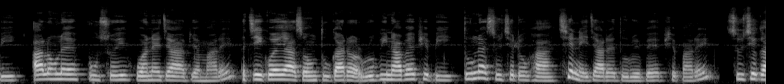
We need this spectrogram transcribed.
ပြီးအားလုံးလဲပူဆွေးဝမ်းနေကြရပြန်ပါတယ်အကြေကွဲရဆုံးသူကတော့ရူဘီနာပဲဖြစ်ပြီးသူနဲ့စုချစ်တို့ဟာချစ်နေကြတဲ့သူတွေပဲဖြစ်ပါတယ်စုချစ်က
